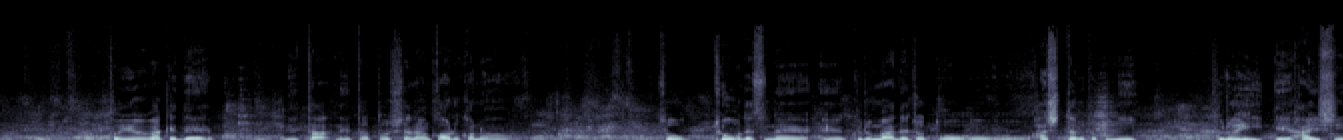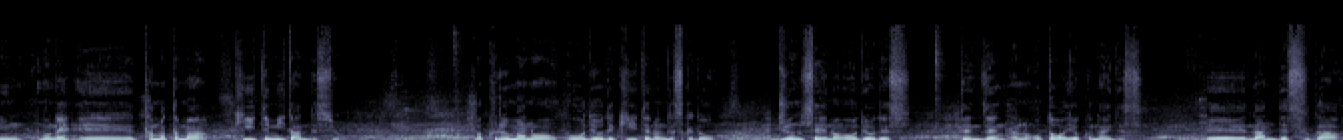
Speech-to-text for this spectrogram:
というわけでネタネタとして何かあるかな。そう今日ですね、えー車でちょっと走ってる時に古い、えー配信もね、えーたまたま聞いてみたんですよ、まあ、車のオーディオで聞いてるんですけど純正のオーディオです。全然あの音は良くないです、えーなんですが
